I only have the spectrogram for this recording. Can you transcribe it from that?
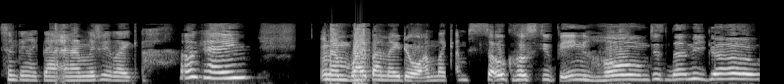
Something like that. And I'm literally like, okay. And I'm right by my door. I'm like, I'm so close to being home. Just let me go.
